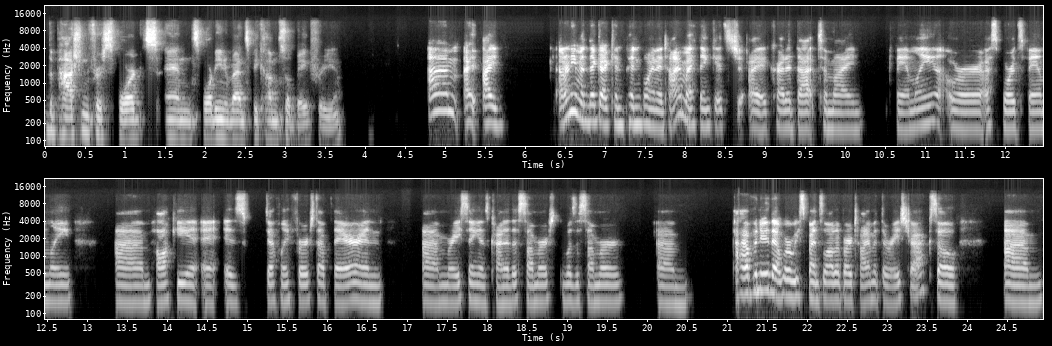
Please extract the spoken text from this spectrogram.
the passion for sports and sporting events become so big for you? Um, I, I, I don't even think I can pinpoint a time. I think it's I credit that to my family or a sports family. Um, hockey is definitely first up there, and um, racing is kind of the summer was a summer um, avenue that where we spent a lot of our time at the racetrack. So, um,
